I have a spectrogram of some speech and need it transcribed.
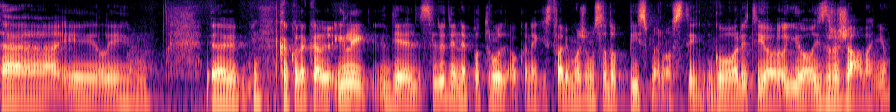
E, ili kako da kažem, ili gdje se ljudi ne potrude oko nekih stvari, možemo sad o pismenosti govoriti i o, i o izražavanju,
